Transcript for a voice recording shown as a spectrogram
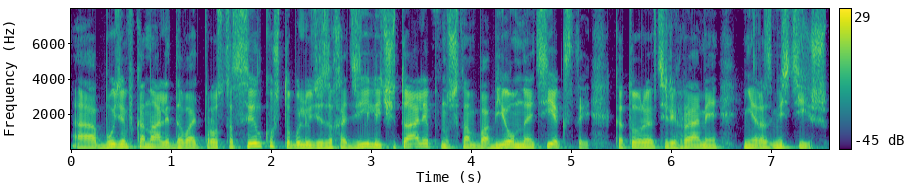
А, будем в канале давать просто ссылку, чтобы люди заходили читали, потому что там объемные тексты, которые в Телеграме не разместишь.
